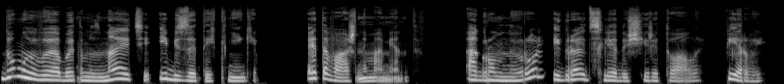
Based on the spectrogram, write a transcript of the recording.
Думаю, вы об этом знаете и без этой книги. Это важный момент. Огромную роль играют следующие ритуалы. Первый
